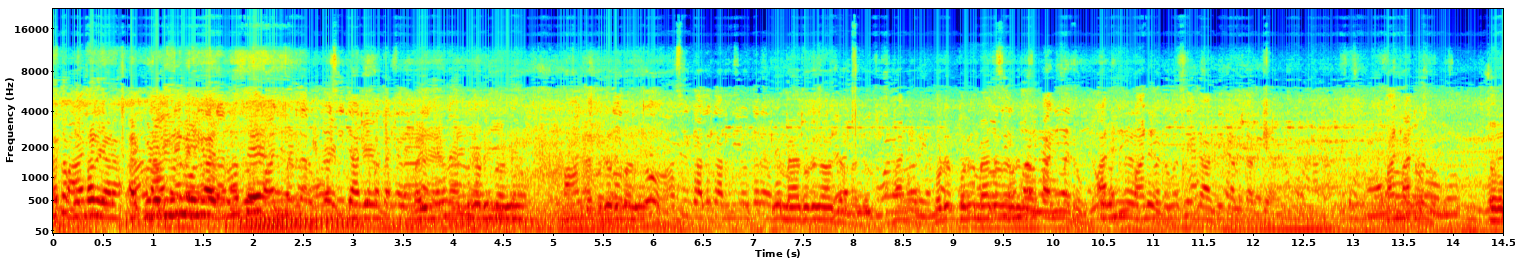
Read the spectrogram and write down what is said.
ਤਾਂ ਪੁੱਛਣ ਜਾਣਾ ਐਕਟੀਵਿਟੀ ਨਹੀਂ ਹੋਣੀ 5 ਮਿੰਟ ਦਾ ਰੁਕੋ ਅਸੀਂ ਜਾ ਕੇ ਪਤਾ ਕਰਾਂਗੇ। ਬਾਈ ਜੀ ਐਕਟੀਵਿਟੀ ਬਣਨੀ ਹੈ 5 ਮਿੰਟ ਦਾ ਰੁਕੋ ਅਸੀਂ ਗੱਲ ਕਰ ਲਈਏ ਉਧਰ। ਨਹੀਂ ਮੈਂ ਤੁਹਾਡੇ ਨਾਲ ਮੈਂ ਨਾਲ 5 ਮਿੰਟ ਰੁਕੋ 5 ਮਿੰਟ ਰੁਕੋ ਅਸੀਂ ਜਾ ਕੇ ਗੱਲ ਕਰਕੇ ਆਏ 5 ਮਿੰਟ ਰੁਕੋ ਚਲੋ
